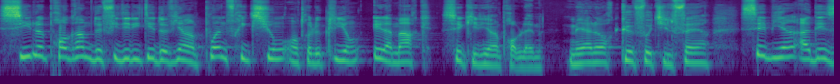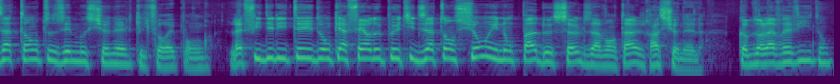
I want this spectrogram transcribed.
Si le programme de fidélité devient un point de friction entre le client et la marque, c'est qu'il y a un problème. Mais alors, que faut-il faire? C'est bien à des attentes émotionnelles qu'il faut répondre. La fidélité est donc affaire de petites attentions et non pas de seuls avantages rationnels. Comme dans la vraie vie, donc.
